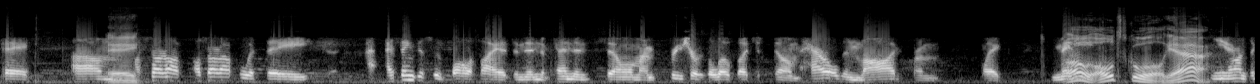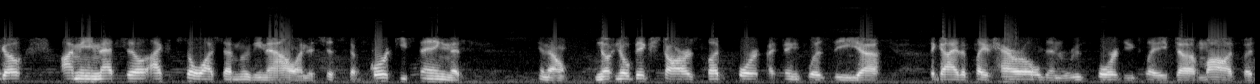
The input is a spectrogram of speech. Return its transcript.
Hey, um, Hey. I'll start off. I'll start off with a. I- think this would qualify as an independent film. I'm pretty sure it was a low budget film. Harold and Maude from like many Oh, old school. Yeah. eons ago. I mean, that's still. I could still watch that movie now, and it's just a quirky thing that, you know, no no big stars. Bud Cort, I think, was the uh, the guy that played Harold, and Ruth Ford, who played uh, Maude. But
